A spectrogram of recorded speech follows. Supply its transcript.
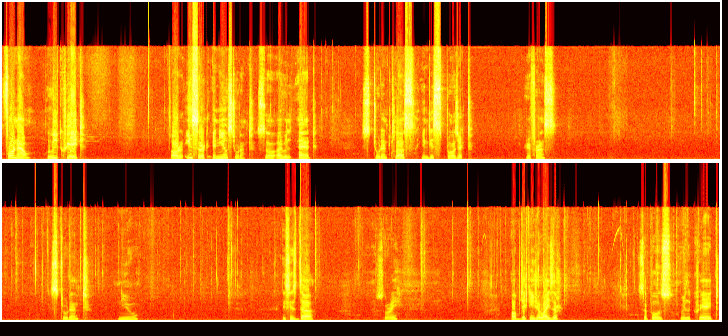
For now we will create or insert a new student. So I will add student class in this project. Reference. Student new. This is the sorry object initializer. Suppose we'll create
